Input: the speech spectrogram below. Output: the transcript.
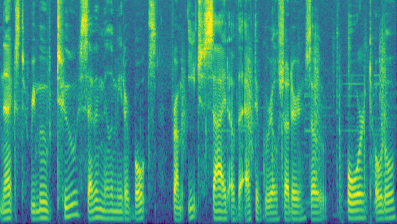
Next, remove two 7 millimeter bolts from each side of the active grille shutter, so four total.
